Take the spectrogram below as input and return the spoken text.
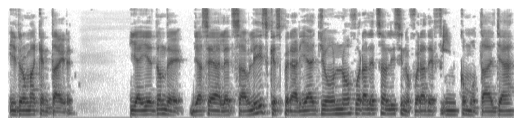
y Drew McIntyre. Y ahí es donde ya sea Led Bliss, que esperaría yo no fuera Led Bliss, sino fuera de fin como tal, ya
